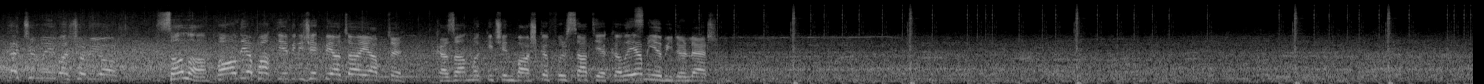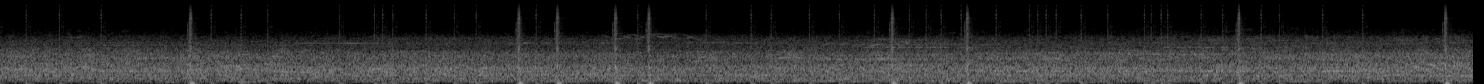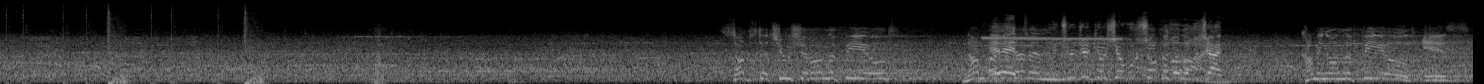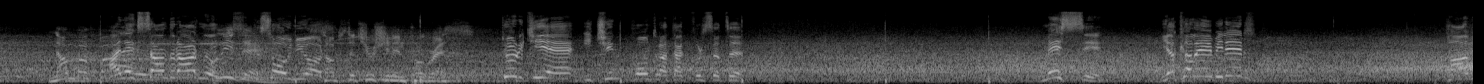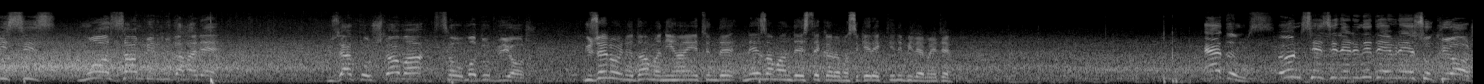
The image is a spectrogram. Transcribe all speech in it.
Kaçırmayı başarıyor. Salah pahalıya patlayabilecek bir hata yaptı. Kazanmak için başka fırsat yakalayamayabilirler. Substitution on the field. Number Evet, üçüncü köşe vuruşu kullanılacak. Coming on the field is. Alexander Arnold kısa oynuyor. Substitution in progress. Türkiye için kontratak fırsatı. Messi yakalayabilir. Tavizsiz muazzam bir müdahale. Güzel koştu ama savunma dur diyor. Güzel oynadı ama nihayetinde ne zaman destek araması gerektiğini bilemedi. Adams ön sezilerini devreye sokuyor.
